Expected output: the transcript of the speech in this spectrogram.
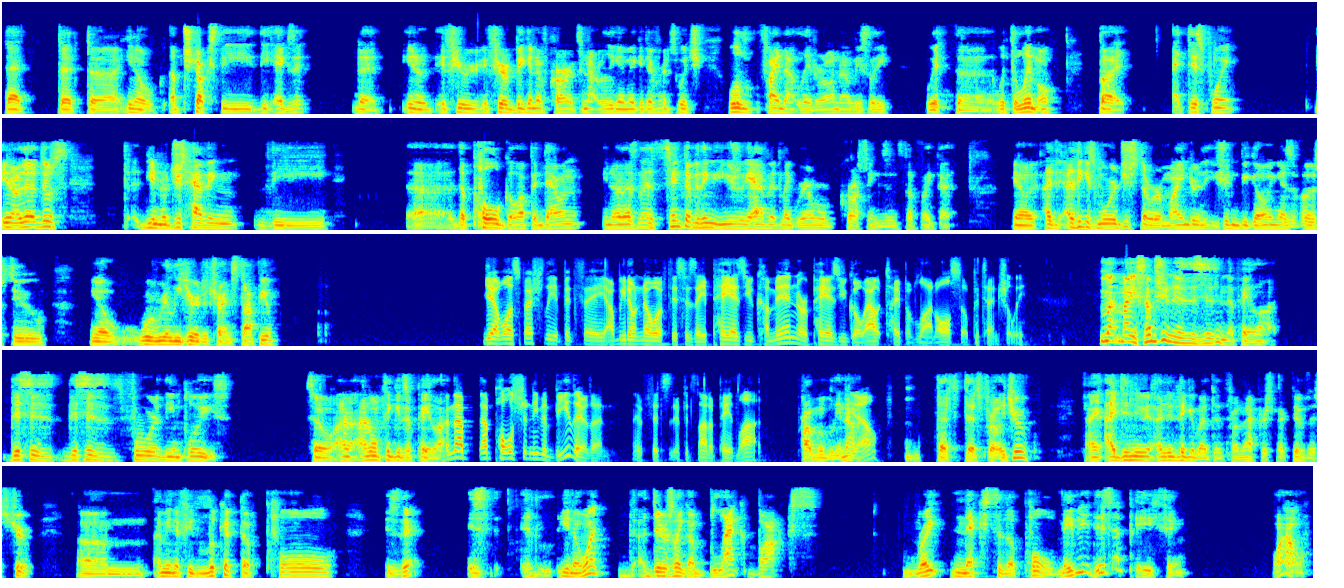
that that uh, you know obstructs the the exit that you know if you're if you're a big enough car it's not really going to make a difference which we'll find out later on obviously with uh, with the limo. But at this point you know those you know just having the uh, the pole go up and down you know that's, that's the same type of thing that you usually have at like railroad crossings and stuff like that you know I, I think it's more just a reminder that you shouldn't be going as opposed to you know we're really here to try and stop you yeah, well, especially if it's a we don't know if this is a pay as you come in or pay as you go out type of lot, also potentially. My, my assumption is this isn't a pay lot. This is this is for the employees. So I, I don't think it's a pay lot. And that that pole shouldn't even be there then if it's if it's not a paid lot. Probably not. You know? That's that's probably true. I, I didn't even, I didn't think about that from that perspective. That's true. Um, I mean, if you look at the pole, is there is it, you know what? There's like a black box right next to the pole. Maybe it is a pay thing. Wow.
